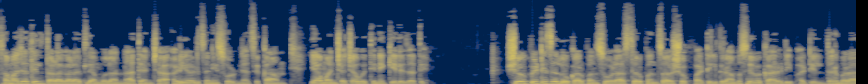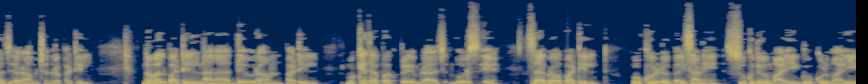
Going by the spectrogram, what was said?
समाजातील तळागाळातल्या मुलांना त्यांच्या अडीअडचणी सोडण्याचे काम या मंचाच्या वतीने केले जाते. शिवपेठीचे लोकार्पण सोहळा सरपंच अशोक पाटील ग्रामसेवक आर डी पाटील धर्मराज रामचंद्र पाटील नवल पाटील नाना देवराम पाटील मुख्याध्यापक प्रेमराज बोरसे साहेबराव पाटील उखुर्ड बैसाणे सुखदेव माळी गोकुळ माळी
